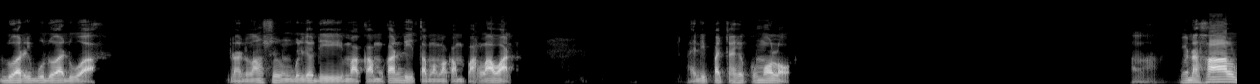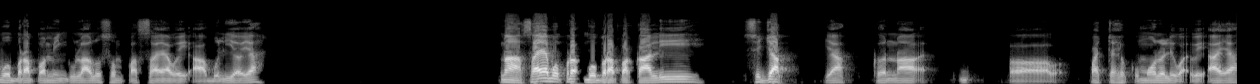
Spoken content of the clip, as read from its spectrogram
2022 dan langsung beliau dimakamkan di Taman Makam Pahlawan. Nah, ini Kumolo. Nah, padahal beberapa minggu lalu sempat saya WA beliau ya. Nah, saya beberapa kali sejak ya kena uh, Pak Cahyo Kumolo lewat WA ya.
